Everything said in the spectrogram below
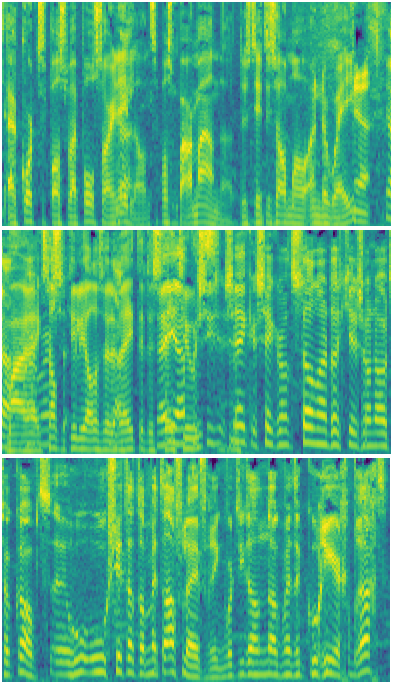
eh, kort pas bij Polestar in Ja. Nederland. Pas een paar maanden. Dus dit is allemaal underway. Ja. Ja, maar maar ik snap dat jullie alles willen Ja. weten, dus ja, tuned. precies. Zeker, zeker. Want stel nou dat je zo'n auto koopt. eh, hoe, hoe zit dat dan met de aflevering? Wordt die dan ook met een courier gebracht?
